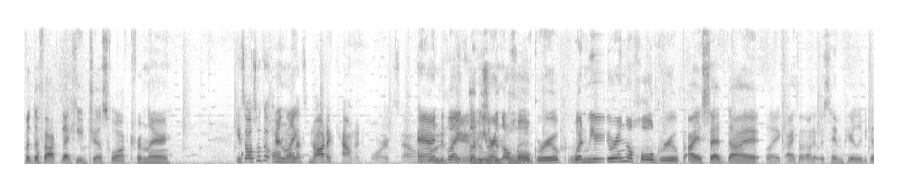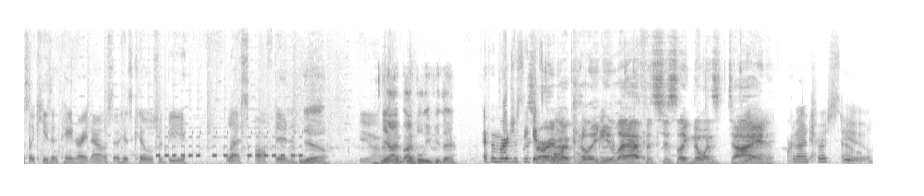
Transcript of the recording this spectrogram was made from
but the fact that he just walked from there. He's also the only And, one like- that's not accounted for. So. And like Dan. when we were in good the whole group, when we were in the whole group, I said that like I thought it was him purely because like he's in pain right now, so his kills would be less often. Yeah. Yeah. Yeah, I, I believe you there. if emergency gets Sorry about killing you, laugh. rest It's just like no one's died. Can I dead, trust so- you?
